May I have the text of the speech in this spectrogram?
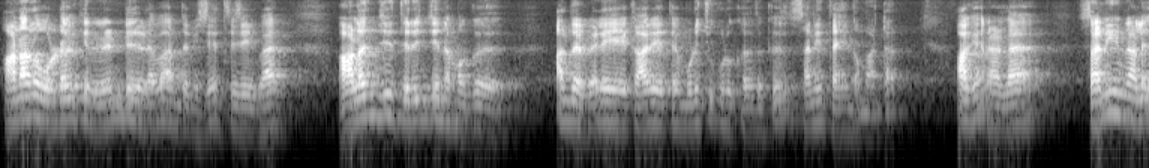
ஆனாலும் ஒரு தடவைக்கு ரெண்டு தடவை அந்த விஷயத்தை செய்வார். அலைஞ்சு திரிஞ்சு நமக்கு அந்த வேலையை காரியத்தை முடிச்சு கொடுக்கறதுக்கு சனி தயங்க மாட்டார். ஆகையினால சனினாலே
